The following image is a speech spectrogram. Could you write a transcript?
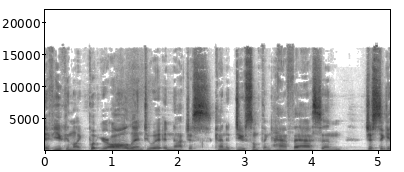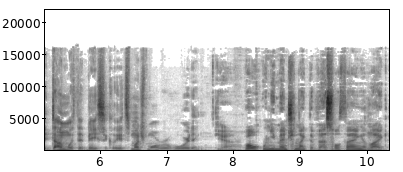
if you can like put your all into it and not just kind of do something half-ass and just to get done with it basically it's much more rewarding Yeah. Well, when you mentioned like the vessel thing of mm-hmm. like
